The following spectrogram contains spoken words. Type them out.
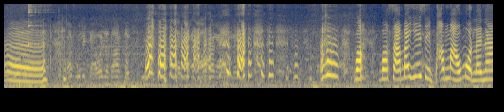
เออวัดผู้ที่กล่าวว่าจะสร้างตึกบอกบอกสามใบยี่สิบเอาเหมาหมดเลยนะ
